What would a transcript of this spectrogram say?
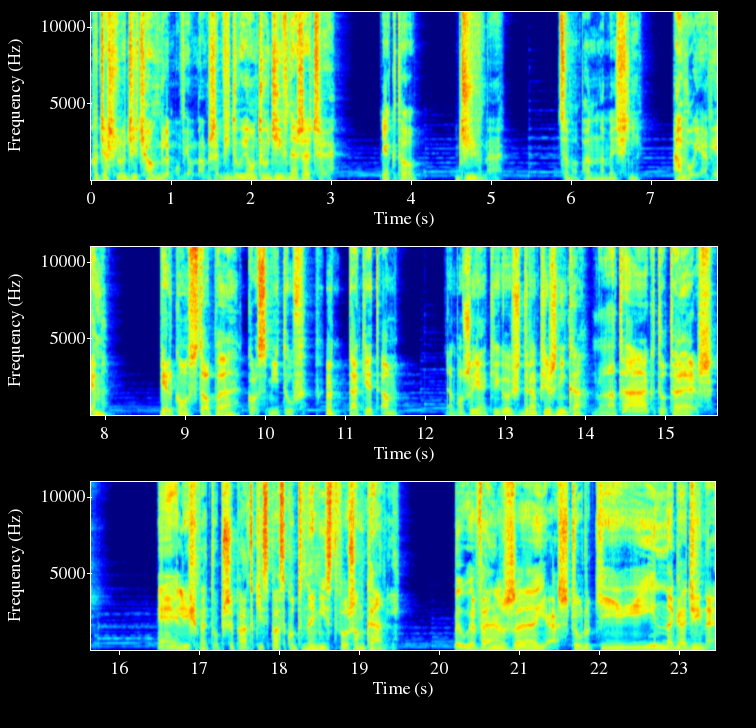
Chociaż ludzie ciągle mówią nam, że widują tu dziwne rzeczy. Jak to dziwne? Co ma pan na myśli? A bo ja wiem. Wielką stopę, kosmitów, takie tam. A może jakiegoś drapieżnika? No tak, to też. Mieliśmy tu przypadki z paskudnymi stworzonkami. Były węże, jaszczurki i inne gadziny.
